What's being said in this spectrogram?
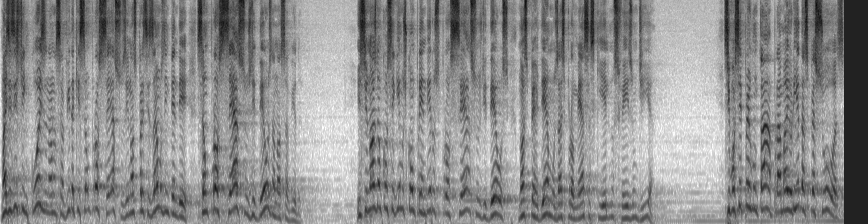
Mas existem coisas na nossa vida que são processos, e nós precisamos entender, são processos de Deus na nossa vida. E se nós não conseguimos compreender os processos de Deus, nós perdemos as promessas que Ele nos fez um dia. Se você perguntar para a maioria das pessoas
